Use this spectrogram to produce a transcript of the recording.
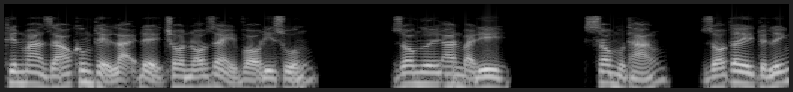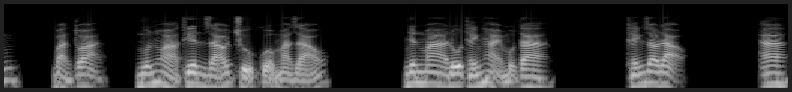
thiên ma giáo không thể lại để cho nó giày vò đi xuống. Do ngươi an bài đi. Sau một tháng, gió tây tuyệt lĩnh, bản tọa muốn hỏa thiên giáo chủ của ma giáo. Nhân ma đỗ thánh hải một ta. Thánh giao đạo. A,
